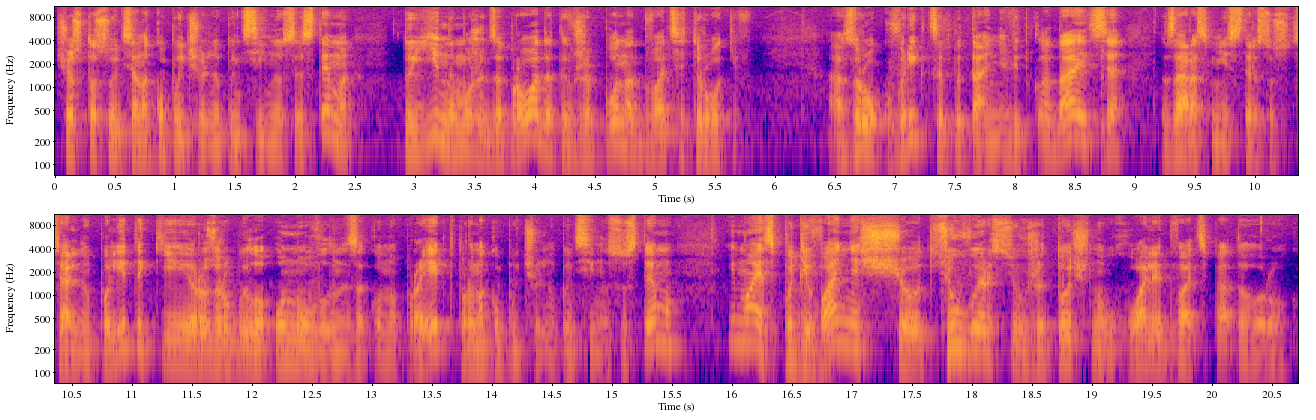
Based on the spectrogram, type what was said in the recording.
Що стосується накопичувальної пенсійної системи, то її не можуть запровадити вже понад 20 років. А з року в рік це питання відкладається. Зараз Міністерство соціальної політики розробило оновлений законопроєкт про накопичувальну пенсійну систему і має сподівання, що цю версію вже точно ухвалять 2025 року.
